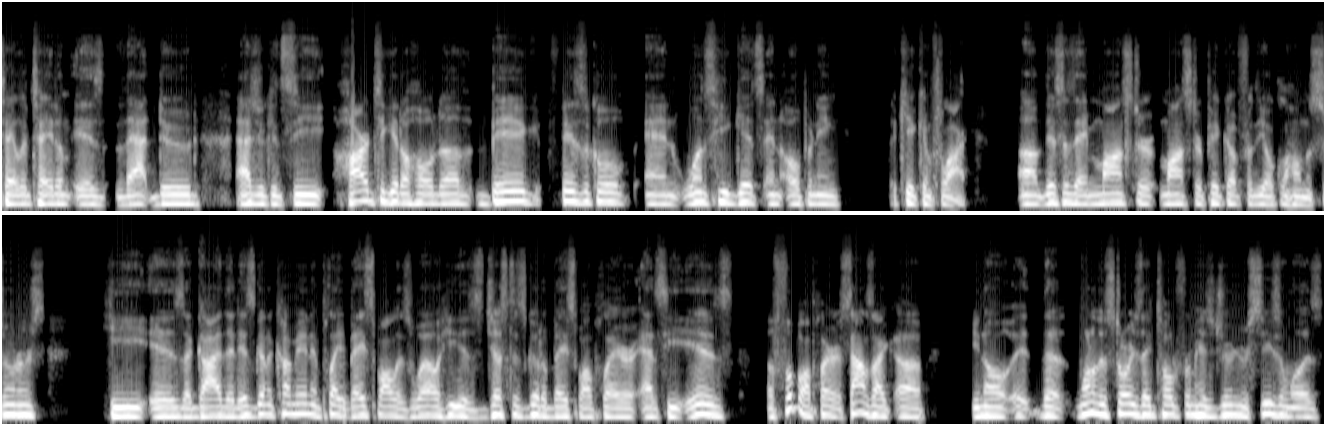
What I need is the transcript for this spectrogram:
Taylor Tatum is that dude. As you can see, hard to get a hold of, big, physical, and once he gets an opening, the kid can fly. Um, this is a monster, monster pickup for the Oklahoma Sooners. He is a guy that is going to come in and play baseball as well. He is just as good a baseball player as he is a football player. It sounds like, uh, you know, it, the one of the stories they told from his junior season was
